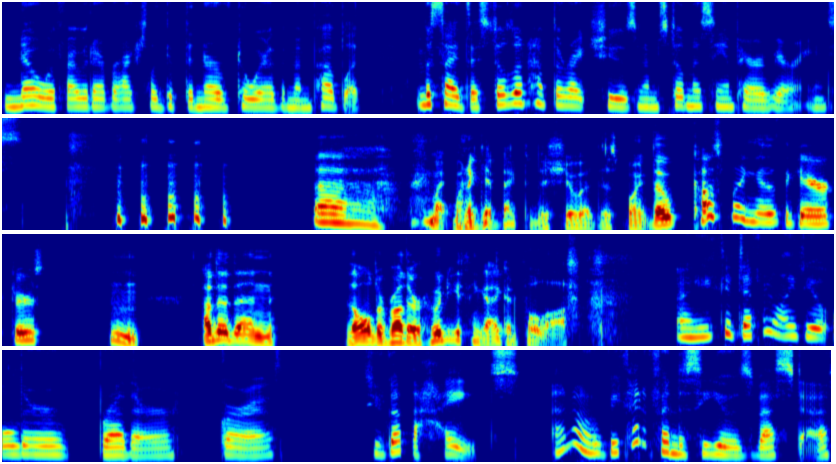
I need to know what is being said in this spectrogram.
know if I would ever actually get the nerve to wear them in public. And besides, I still don't have the right shoes and I'm still missing a pair of earrings. Uh, I might want to get back to the show at this point. Though, cosplaying as the characters, hmm, other than the older brother, who do you think I could pull off? Oh, you could definitely do older brother, Gora. So you've got the height. I don't know, it'd be kind of fun to see you as Vesta.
